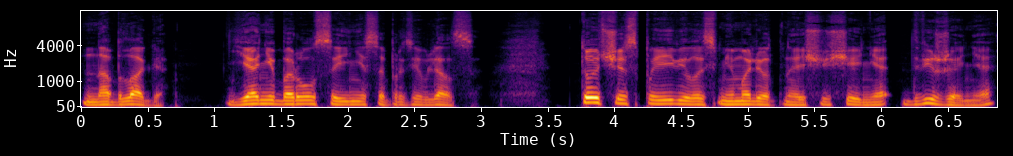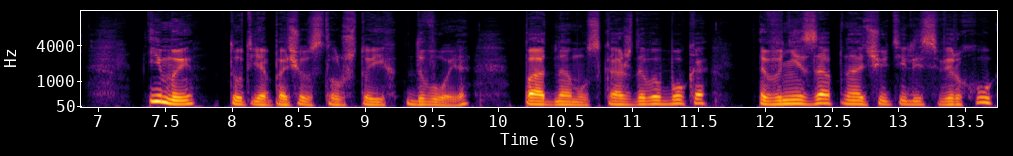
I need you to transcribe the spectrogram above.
на благо. Я не боролся и не сопротивлялся. Тотчас появилось мимолетное ощущение движения, и мы, тут я почувствовал, что их двое, по одному с каждого бока, внезапно очутились вверху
